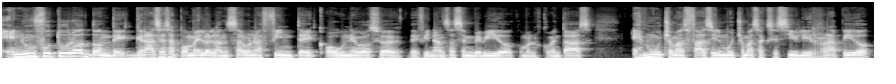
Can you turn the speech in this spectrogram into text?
En un futuro donde, gracias a Pomelo, lanzar una fintech o un negocio de, finanzas embebido, como nos comentabas, es mucho más fácil, mucho más accesible y rápido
